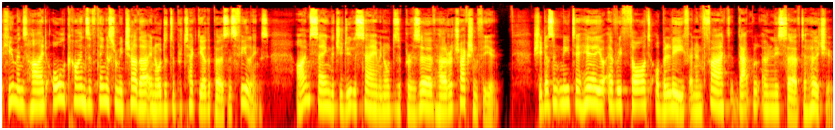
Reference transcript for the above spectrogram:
Humans hide all kinds of things from each other in order to protect the other person's feelings. I'm saying that you do the same in order to preserve her attraction for you. She doesn't need to hear your every thought or belief, and in fact, that will only serve to hurt you.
